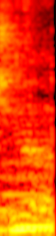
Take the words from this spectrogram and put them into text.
지나가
